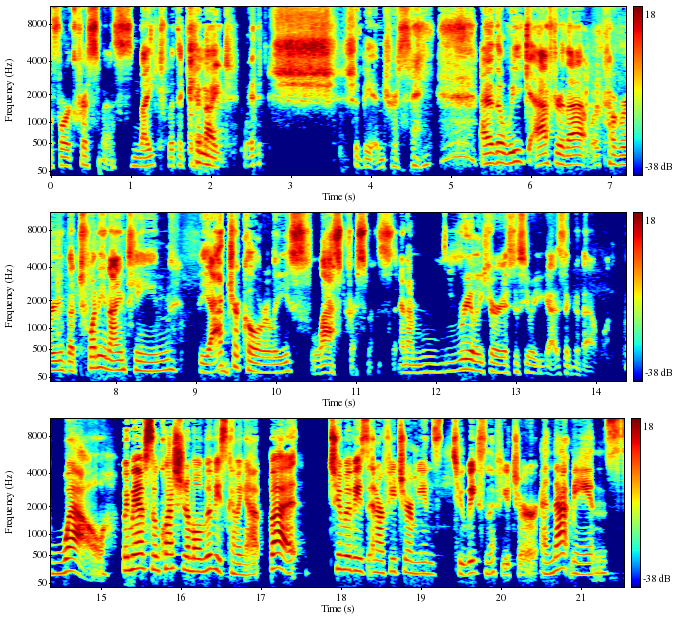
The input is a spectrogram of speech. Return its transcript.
Before Christmas, Knight with a K, tonight which should be interesting. And the week after that, we're covering the 2019 theatrical release, Last Christmas, and I'm really curious to see what you guys think of that one. Well, we may have some questionable movies coming up, but two movies in our future means two weeks in the future. And that means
